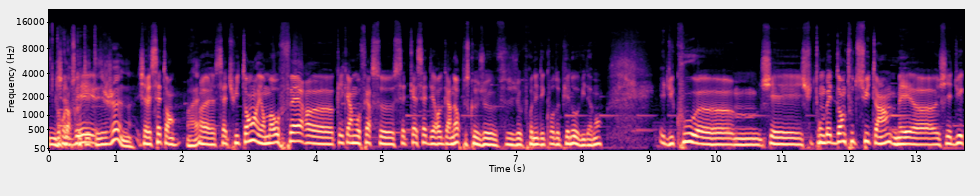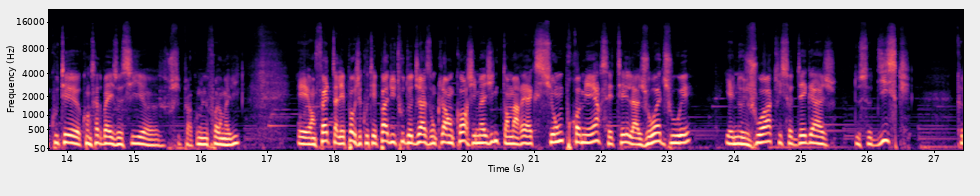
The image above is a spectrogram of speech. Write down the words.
Donc lorsque tu étais jeune, J'avais 7 ans, Ouais. Ouais, 7-8 ans, et on m'a offert, euh, quelqu'un m'a offert ce- cette cassette d'Errol Garner, puisque je, je prenais des cours de piano, évidemment. Et du coup, euh, je suis tombé dedans tout de suite, hein, mais euh, j'ai dû écouter euh, Concert by aussi, euh, je sais pas combien de fois dans ma vie. Et en fait, à l'époque, j'écoutais pas du tout de jazz, donc là encore, j'imagine que dans ma réaction première, c'était la joie de jouer. Il y a une joie qui se dégage de ce disque que,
